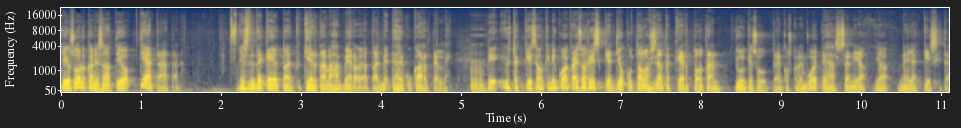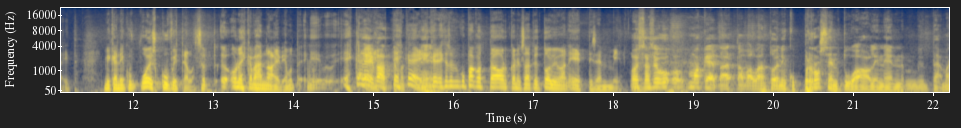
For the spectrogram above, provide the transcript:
Ja jos organisaatio tietää tämän, ja sitten tekee jotain, että kiertää vähän veroja tai tehdään joku kartelli, mm. niin yhtäkkiä se onkin niin kuin aika iso riski, että joku talon sisältä kertoo tämän julkisuuteen, koska ne voi tehdä sen ja, ja ne jäkkii sitä itse. Mikä niin kuin voisi kuvitella. Se on ehkä vähän naivia, mutta ehkä Ei ei. välttämättä, ehkä, ei. niin. Ehkä, se niin pakottaa organisaatio toimimaan eettisemmin. Olisi se makeata, että tavallaan toi niinku prosentuaalinen, tämä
